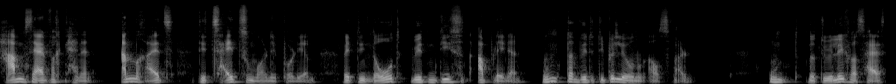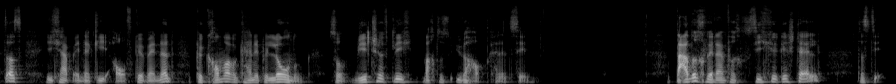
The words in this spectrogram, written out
haben sie einfach keinen Anreiz, die Zeit zu manipulieren, weil die Not würden dies ablehnen und dann würde die Belohnung ausfallen. Und natürlich, was heißt das? Ich habe Energie aufgewendet, bekomme aber keine Belohnung. So wirtschaftlich macht das überhaupt keinen Sinn. Dadurch wird einfach sichergestellt, dass die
